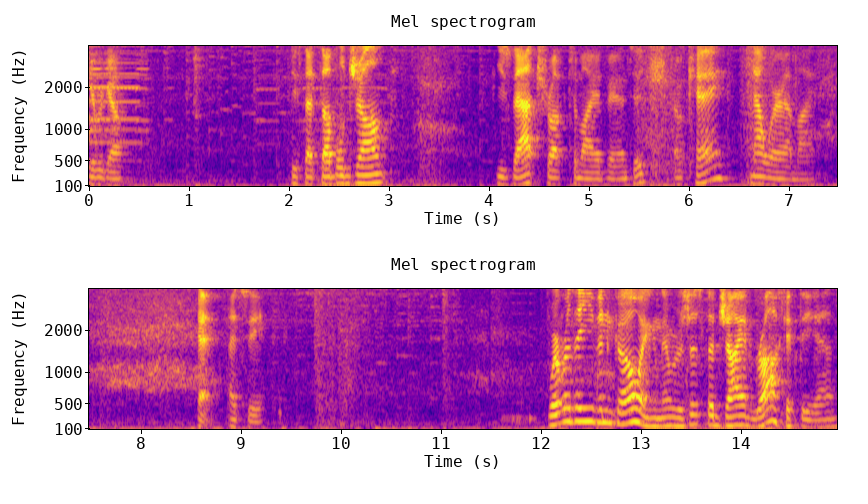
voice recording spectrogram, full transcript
here we go. Use that double jump. Use that truck to my advantage. Okay, now where am I? Okay, I see. Where were they even going? There was just a giant rock at the end.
